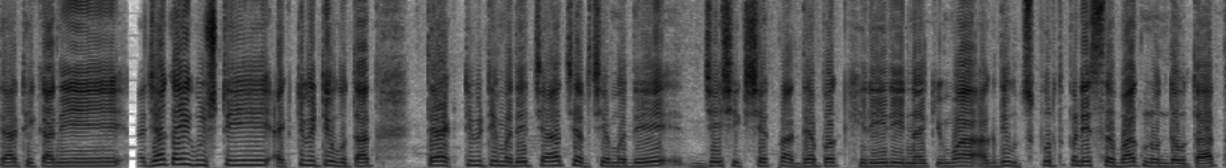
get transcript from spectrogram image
त्या ठिकाणी ज्या काही गोष्टी ॲक्टिव्हिटी होतात त्या ॲक्टिव्हिटीमध्ये त्या चर्चेमध्ये जे शिक्षक प्राध्यापक हिरिरीनं किंवा अगदी उत्स्फूर्तपणे सहभाग नोंदवतात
